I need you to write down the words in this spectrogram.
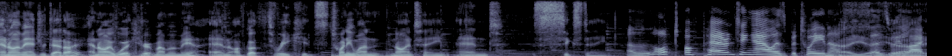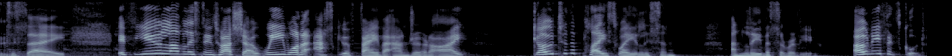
And I'm Andrew Daddo, and I work here at Mamamia, and I've got three kids 21, 19, and 16. A lot of parenting hours between us, Aye, aye, as we aye. like to say. If you love listening to our show, we want to ask you a favour, Andrew and I. Go to the place where you listen and leave us a review. Only if it's good.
